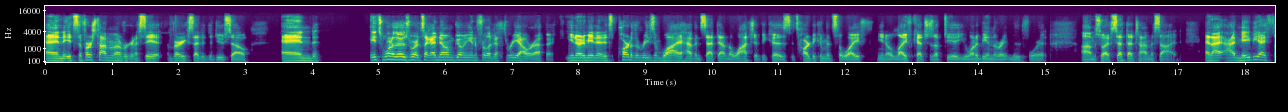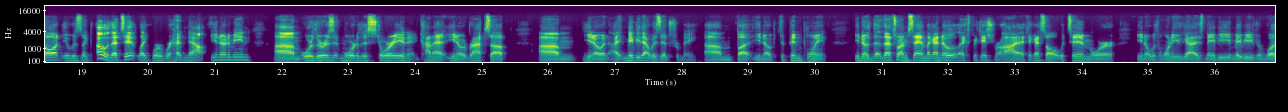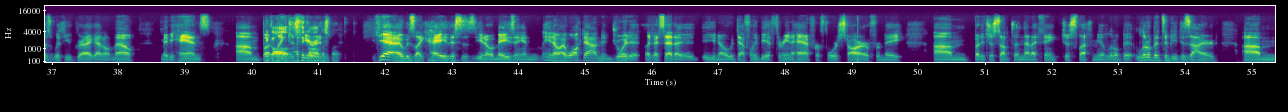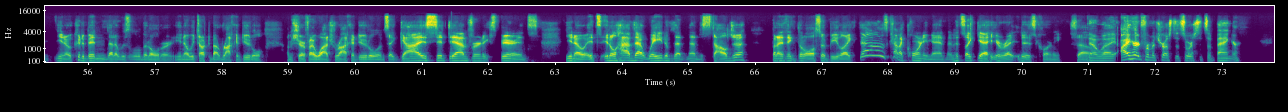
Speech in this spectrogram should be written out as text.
and it's the first time I'm ever going to see it. I'm very excited to do so, and it's one of those where it's like I know I'm going in for like a three hour epic. You know what I mean? And it's part of the reason why I haven't sat down to watch it because it's hard to convince the wife. You know, life catches up to you. You want to be in the right mood for it. Um, so I've set that time aside. And I, I maybe I thought it was like, oh, that's it. Like we're we're heading out. You know what I mean? Um, or there isn't more to this story, and it kind of you know it wraps up. Um, you know, and I maybe that was it for me. Um, but you know, to pinpoint, you know, th- that's what I'm saying. Like I know expectations were high. I think I saw it with Tim or you know, with one of you guys, maybe, maybe even was with you, Greg. I don't know. Maybe Hans. Um, but like just hearing, yeah, it was like, hey, this is you know amazing, and you know, I walked out and enjoyed it. Like I said, I you know it would definitely be a three and a half or four star for me. Um, but it's just something that I think just left me a little bit, a little bit to be desired. Um, you know, it could have been that it was a little bit older. You know, we talked about Rock-a-Doodle. I'm sure if I watch Rock-a-Doodle and say, guys, sit down for an experience, you know, it's it'll have that weight of that, that nostalgia. But I think there'll also be like, that was kind of corny, man. And it's like, yeah, you're right, it is corny. So no way. I heard from a trusted source it's a banger.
